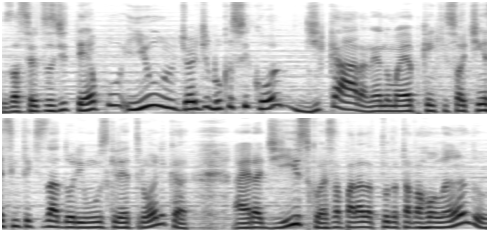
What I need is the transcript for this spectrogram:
os acertos de tempo e o George Lucas ficou de cara, né? Numa época em que só tinha sintetizador e música eletrônica, a era disco, essa parada toda tava rolando,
